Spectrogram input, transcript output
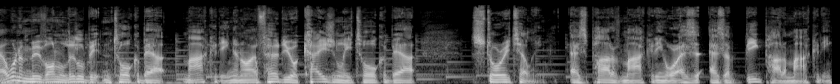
I want to move on a little bit and talk about marketing. And I've heard you occasionally talk about storytelling as part of marketing or as, as a big part of marketing.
